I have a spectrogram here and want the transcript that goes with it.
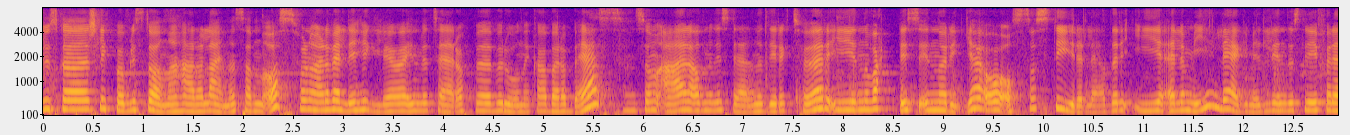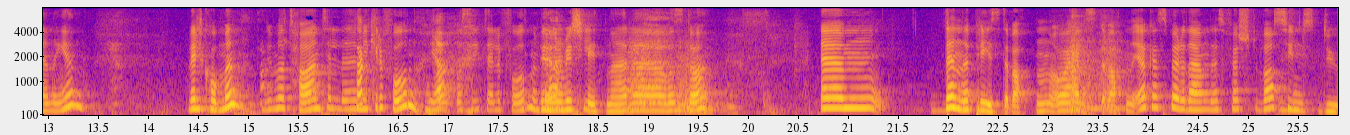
Du skal slippe å bli stående her aleine sammen med oss, for nå er det veldig hyggelig å invitere opp eh, Veronica Barabes, som er administrerende direktør i Novartis i Norge, og også styreleder i LMI, Legemiddelindustriforeningen. Velkommen. Du må ta en mikrofon. Ja. si telefon. Nå begynner å bli sliten her eh, av å stå. Um, denne prisdebatten og helsedebatten Jeg kan spørre deg om det først. Hva syns du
